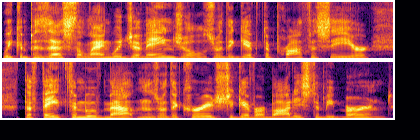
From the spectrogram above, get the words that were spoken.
we can possess the language of angels or the gift of prophecy or the faith to move mountains or the courage to give our bodies to be burned.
